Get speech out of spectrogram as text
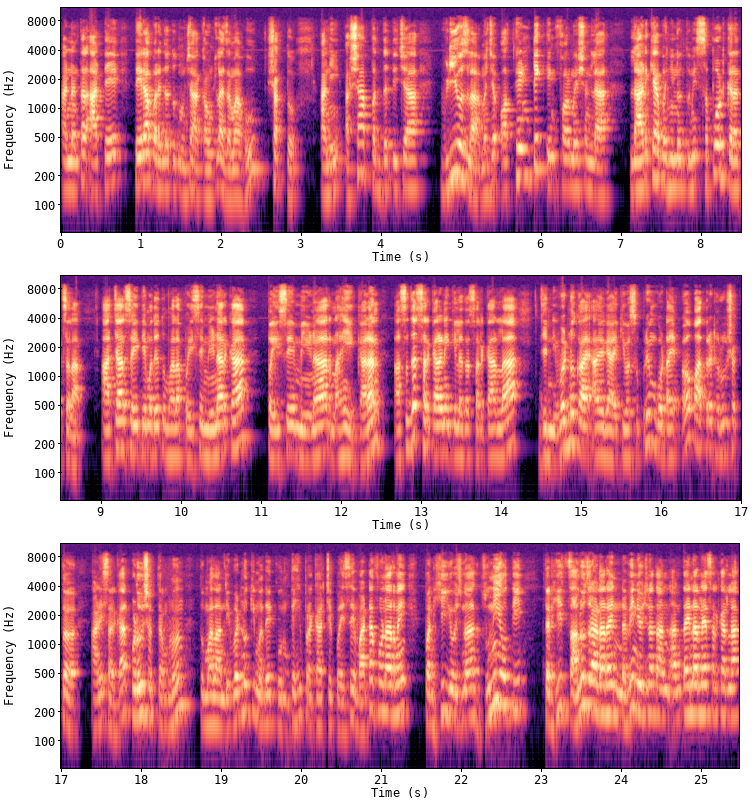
आणि नंतर आठ ते तेरा पर्यंत तो तुमच्या अकाउंटला जमा होऊ शकतो. आणि अशा पद्धतीच्या व्हिडिओजला म्हणजे ऑथेंटिक इन्फॉर्मेशनला लाडक्या बहिणीनं तुम्ही सपोर्ट करत चला. आचारसंहितेमध्ये तुम्हाला पैसे मिळणार का? पैसे मिळणार नाही. कारण असं जर सरकारने केलं तर सरकारला जे निवडणूक आयोग आहे किंवा सुप्रीम कोर्ट आहे अपात्र ठरू शकतं आणि सरकार पडू शकतं. म्हणून तुम्हाला निवडणुकीमध्ये कोणत्याही प्रकारचे पैसे वाटप होणार नाही. पण ही योजना जुनी होती तर ही चालूच राहणार आहे. नवीन योजना आणता येणार नाही सरकारला.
